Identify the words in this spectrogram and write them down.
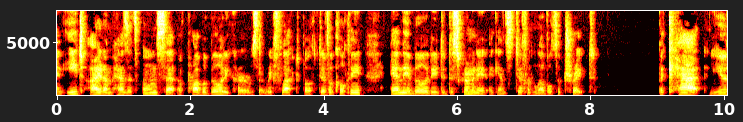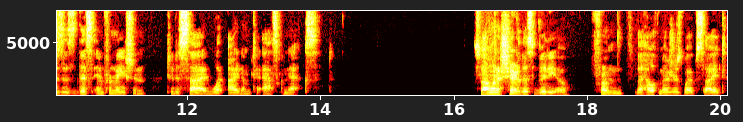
and each item has its own set of probability curves that reflect both difficulty and the ability to discriminate against different levels of trait. The cat uses this information to decide what item to ask next. So I want to share this video from the Health Measures website.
